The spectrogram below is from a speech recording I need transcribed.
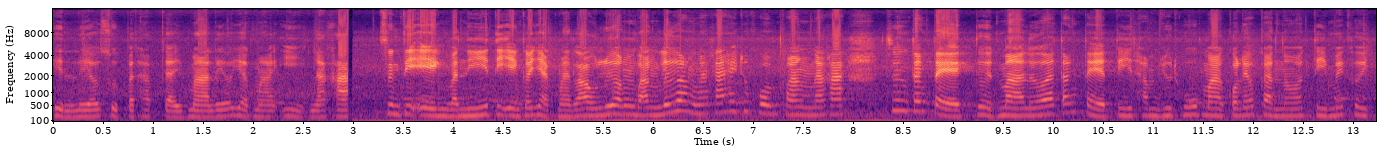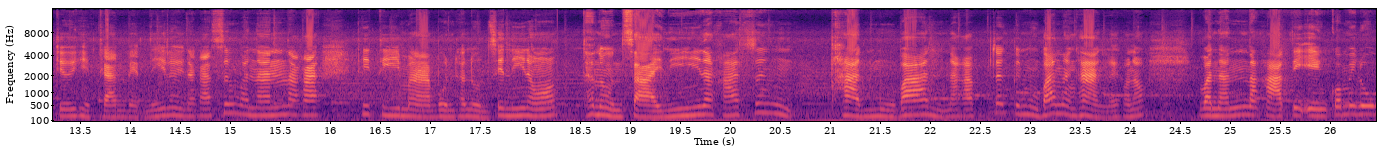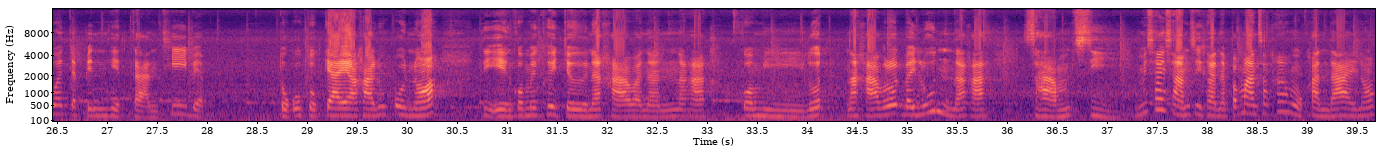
เห็นแล้วสุดประทับใจมาแล้วอยากมาอีกนะคะ ซึ่งตีเองวันนี้ตีเองก็อยากมาเล่าเรื่องบางเรื่องนะคะ ให้ทุกคนฟังนะคะ ซึ่งตั้งแต่เกิดมาหรือว่าตั้งแต่ตีทำ YouTube มาก็แล้วกันเนาะตีไม่เคยเจอเหตุการณ์แบบนี้เลยนะคะ ซึ่งวันนั้นนะคะที่ตีมาบนถนนเส้นนี้เนาะถนนสายนี้นะคะ ซึ่งผ่านหมู่บ้านนะคะซึ่งเป็นหมู่บ้านห่างๆเลยเขาเนาะวันนั้นนะคะตีเองก็ไม่รู้ว่าจะเป็นเหตุการณ์ที่แบบ ตกอกตกใจอะค่ะทุกคนเนาะตีเองก็ไม่เคยเจอนะคะ วันนั้นนะคะ ก็มีรถนะคะรถใบรุ่นนะคะสามสี่ไม่ใช่สามสี่คันนะประมาณสักห้าหกคันได้เนาะ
